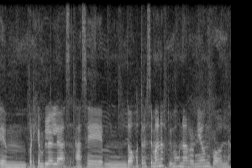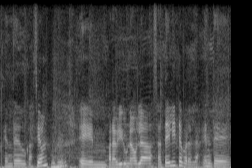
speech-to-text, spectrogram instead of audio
Em, por ejemplo, las, hace mm, dos o tres semanas tuvimos una reunión con la gente de educación em, para abrir una aula satélite para la gente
